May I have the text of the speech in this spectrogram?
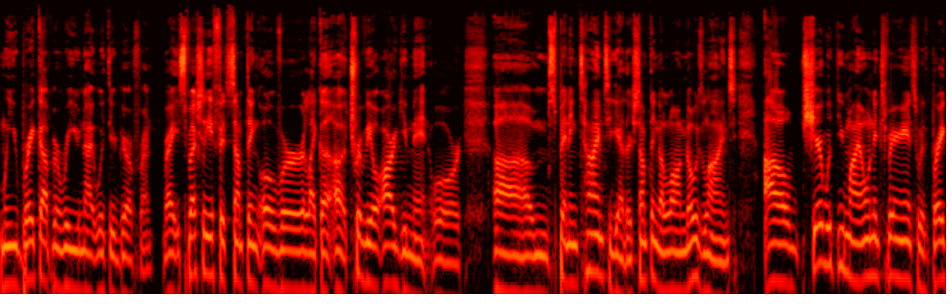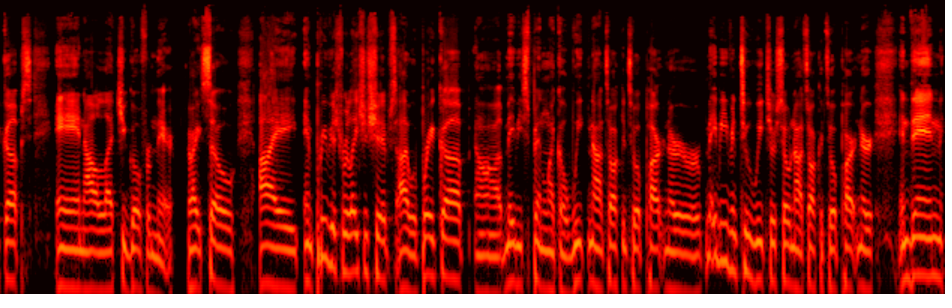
when you break up and reunite with your girlfriend, right? Especially if it's something over like a, a trivial argument or um, spending time together, something along those lines. I'll share with you my own experience with breakups and I'll let you go from there right? So I, in previous relationships, I would break up, uh, maybe spend like a week not talking to a partner, or maybe even two weeks or so not talking to a partner, and then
